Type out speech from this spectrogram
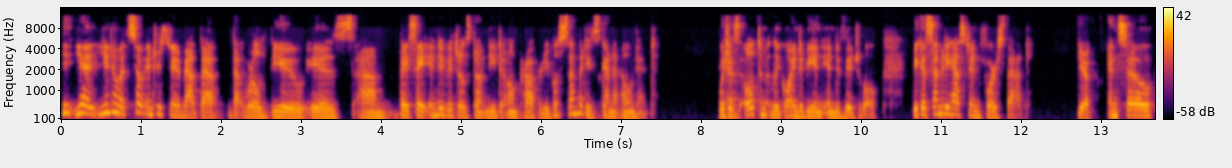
Yeah, you know what's so interesting about that that worldview is um, they say individuals don't need to own property. Well, somebody's going to own it, which yeah. is ultimately going to be an individual because somebody has to enforce that. Yeah. And so,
